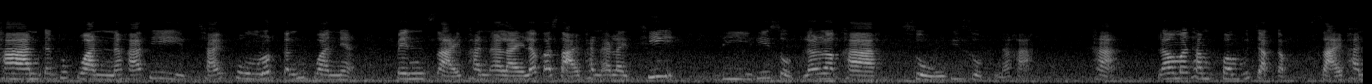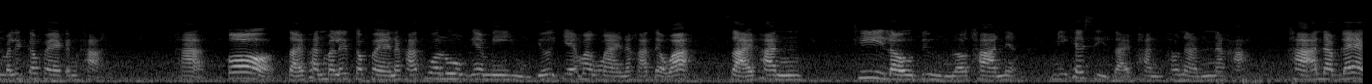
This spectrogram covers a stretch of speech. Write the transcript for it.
ทานกันทุกวันนะคะที่ใช้ปรุงรสกันทุกวันเนี่ย เป็นสายพันธุ์อะไร แล้วก็สายพันธุ์อะไรที่ดีที่สุดแล้วราคาสูงที่สุดนะคะค่ะ เรามาทำความรู้จักกับสายพันธุ์เมล็ดกาแฟกันค่ะค่ะ ก็สายพันธุ์เมล็ดกาแฟนะคะ ทั่วโลกเนี่ยมีอยู่เยอะแยะมากมายนะคะ แต่ว่าสายพันธุ์ที่เราดื่มเราทานเนี่ยมีแค่สี่สายพันธุ์เท่านั้นนะคะค่ะอันดับแรก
